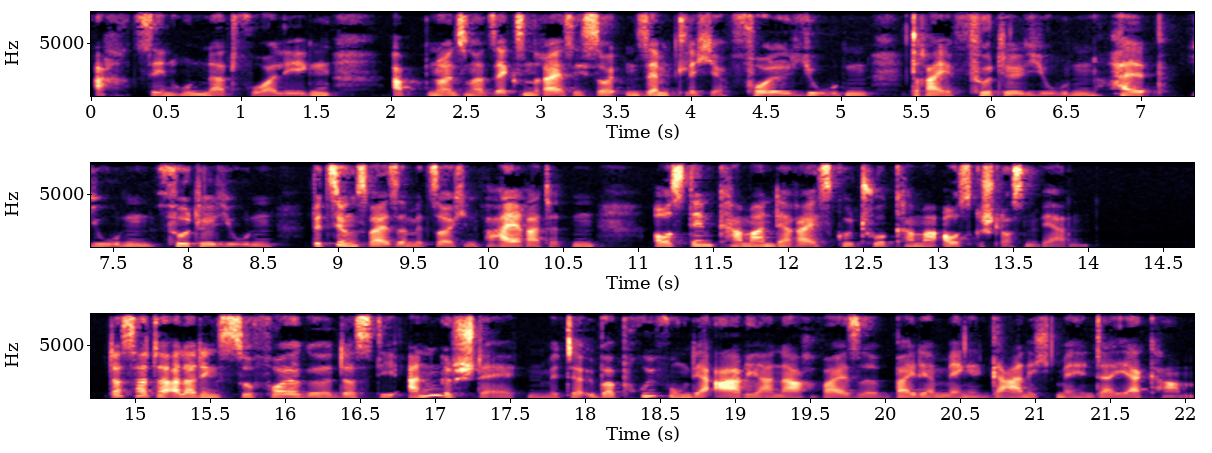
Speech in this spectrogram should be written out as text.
1800 vorlegen. Ab 1936 sollten sämtliche Volljuden, Dreivierteljuden, Halbjuden, Vierteljuden beziehungsweise mit solchen Verheirateten aus den Kammern der Reichskulturkammer ausgeschlossen werden. Das hatte allerdings zur Folge, dass die Angestellten mit der Überprüfung der ARIA-Nachweise bei der Menge gar nicht mehr hinterherkamen.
